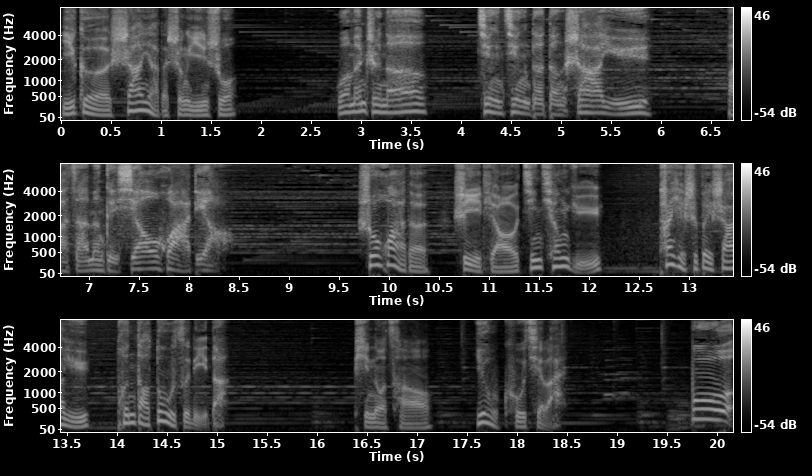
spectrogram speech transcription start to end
一个沙哑的声音说：“我们只能静静的等鲨鱼把咱们给消化掉。”说话的是一条金枪鱼。它也是被鲨鱼吞到肚子里的。匹诺曹又哭起来。不，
